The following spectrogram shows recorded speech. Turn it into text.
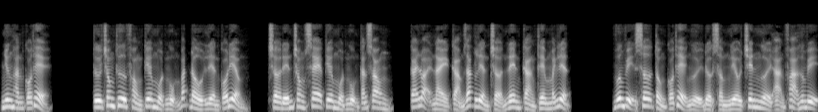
Nhưng hắn có thể. Từ trong thư phòng kia một ngụm bắt đầu liền có điểm, chờ đến trong xe kia một ngụm cắn xong, cái loại này cảm giác liền trở nên càng thêm mãnh liệt. Vương vị sơ tổng có thể ngửi được sầm liều trên người ản phạ hương vị.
